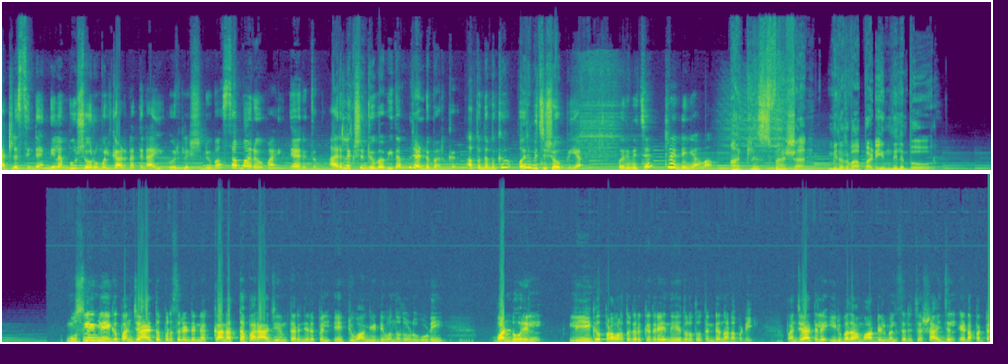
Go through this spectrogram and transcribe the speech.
അറ്റ്ലസിന്റെ നിലമ്പൂർ ഷോറൂം ഉദ്ഘാടനത്തിനായി ഒരു ലക്ഷം രൂപ സമ്മാനവുമായി ഞാനെത്തും അര ലക്ഷം രൂപ വീതം രണ്ടു പേർക്ക്. അപ്പൊ നമുക്ക് ഒരുമിച്ച് ഷോപ്പ് ചെയ്യാം. ഒരുമിച്ച് ട്രെൻഡിങ് ആവാം. Atlas fashion Minervappadi Nilambur. Muslim League panchayat പ്രസിഡന്റിന് കനത്ത പരാജയം തെരഞ്ഞെടുപ്പിൽ ഏറ്റുവാങ്ങേണ്ടി വന്നതോടുകൂടി വണ്ടൂരിൽ ലീഗ് പ്രവർത്തകർക്കെതിരെ നേതൃത്വത്തിന്റെ നടപടി. പഞ്ചായത്തിലെ ഇരുപതാം വാർഡിൽ മത്സരിച്ച ഷൈജൽ എടപ്പറ്റ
